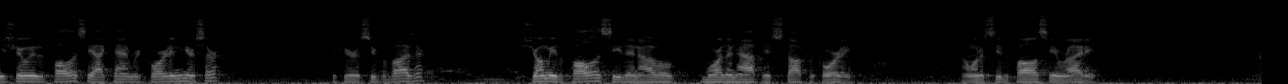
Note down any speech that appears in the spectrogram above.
Can you show me the policy I can record in here, sir? If you're a supervisor? Show me the policy, then I will more than happy to stop recording. I want to see the policy in writing. I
